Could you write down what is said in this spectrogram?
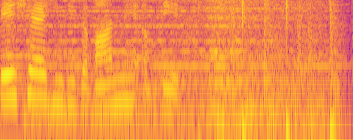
पेश है हिंदी जबान में अपडेट।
